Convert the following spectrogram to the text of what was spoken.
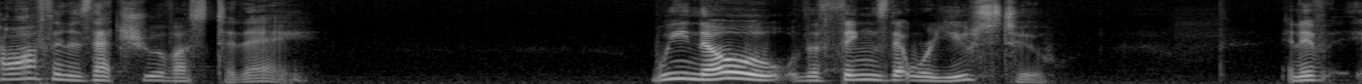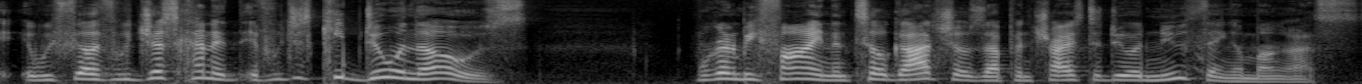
How often is that true of us today? We know the things that we're used to. And if, if we feel if we just kind of if we just keep doing those, we're going to be fine until God shows up and tries to do a new thing among us.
